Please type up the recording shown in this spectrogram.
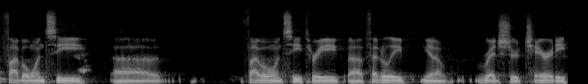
501c. Uh, 501c3 uh, uh, federally you know registered charity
